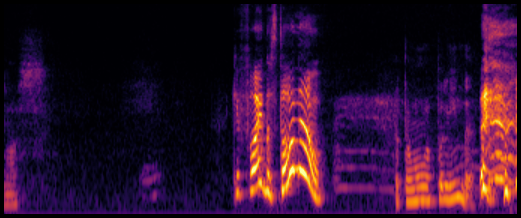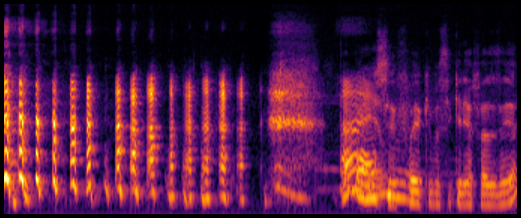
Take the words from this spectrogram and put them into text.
Nossa. Que foi? Gostou ou não? Eu tô, eu tô linda. Tá Ai, bom, se foi o que você queria fazer,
